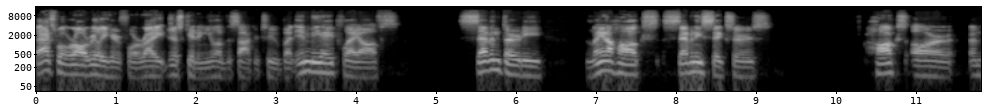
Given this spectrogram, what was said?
That's what we're all really here for, right? Just kidding. You love the soccer too. But NBA playoffs, 7:30, Atlanta Hawks, 76ers. Hawks are, um,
